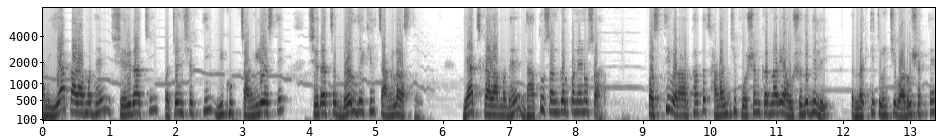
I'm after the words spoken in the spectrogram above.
आणि या काळामध्ये शरीराची पचनशक्ती ही खूप चांगली असते. शरीराचं बल देखील चांगलं असतं. याच काळामध्ये धातू संकल्पनेनुसार अस्थिवर अर्थातच हाडांची पोषण करणारी औषधं दिली तर नक्कीच उंची वाढू शकते.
